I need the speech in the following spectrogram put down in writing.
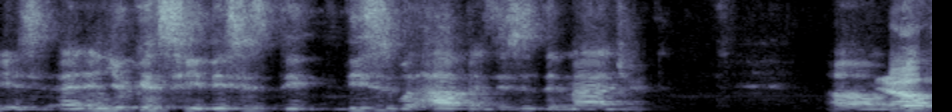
Is and, and you can see this is the this is what happens. This is the magic. Um, yeah.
